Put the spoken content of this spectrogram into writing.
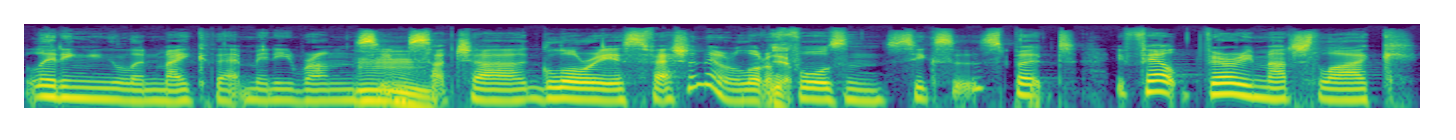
letting England make that many runs in such a glorious fashion. There were a lot of Mm. Yep. fours and sixes, but it felt very much like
